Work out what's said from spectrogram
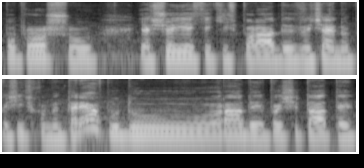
попрошу, якщо є якісь поради, звичайно, пишіть в коментарях, буду радий почитати.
